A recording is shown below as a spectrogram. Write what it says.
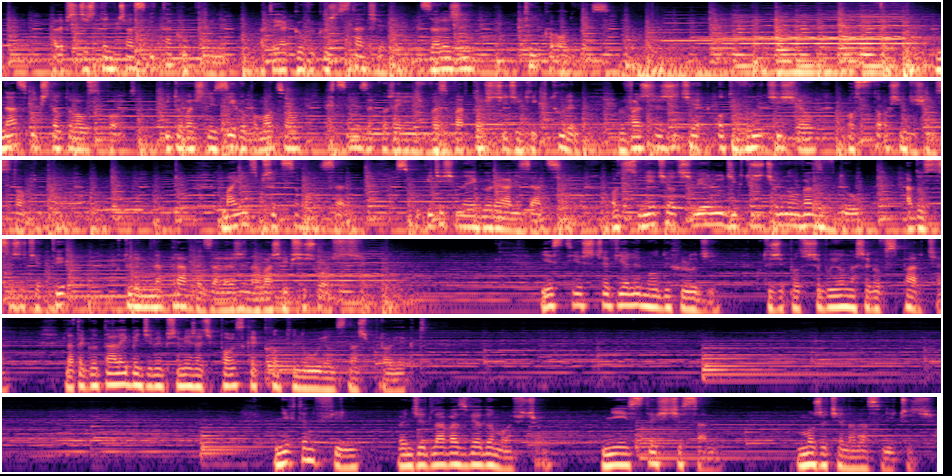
Ale przecież ten czas i tak upłynie, a to jak go wykorzystacie, zależy tylko od Was. Nas ukształtował sport i to właśnie z jego pomocą chcemy zakorzenić w Was wartości, dzięki którym Wasze życie odwróci się o 180 stopni. Mając przed sobą cel, skupicie się na jego realizacji, odsuniecie od siebie ludzi, którzy ciągną Was w dół, a dostrzeżycie tych, którym naprawdę zależy na Waszej przyszłości. Jest jeszcze wiele młodych ludzi, którzy potrzebują naszego wsparcia, dlatego dalej będziemy przemierzać Polskę, kontynuując nasz projekt. Niech ten film będzie dla Was wiadomością. Nie jesteście sami. Możecie na nas liczyć.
